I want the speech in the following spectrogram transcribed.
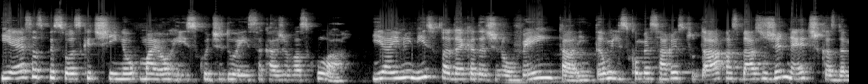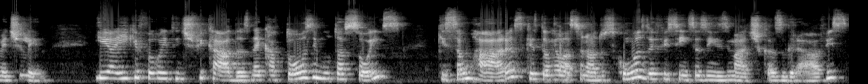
e essas pessoas que tinham maior risco de doença cardiovascular. E aí, no início da década de 90, então, eles começaram a estudar as bases genéticas da metileno. E aí que foram identificadas né, 14 mutações, que são raras, que estão relacionadas com as deficiências enzimáticas graves,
